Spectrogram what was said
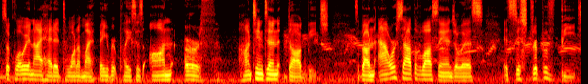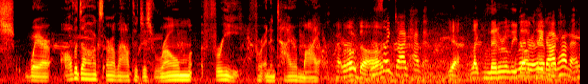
So Chloe and I headed to one of my favorite places on earth, Huntington Dog Beach. It's about an hour south of Los Angeles. It's this strip of beach where all the dogs are allowed to just roam free for an entire mile. Hello, dog. This is like dog heaven. yeah, like literally, Literally dog heaven.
